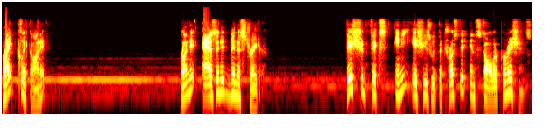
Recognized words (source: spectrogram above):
Right click on it. Run it as an administrator this should fix any issues with the trusted installer permissions.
